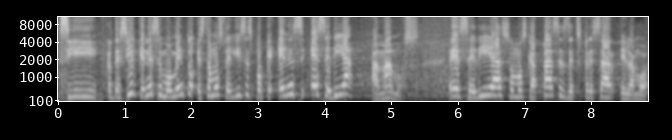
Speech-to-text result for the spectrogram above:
Si decir que en ese momento estamos felices porque en ese, día amamos. Ese día somos capaces de expresar el amor.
